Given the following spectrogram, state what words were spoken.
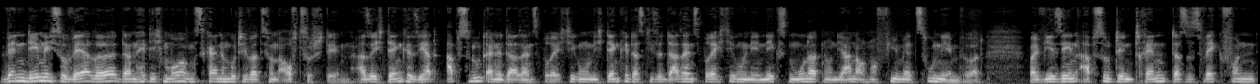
Wenn dem nicht so wäre, dann hätte ich morgens keine Motivation aufzustehen. Also ich denke, sie hat absolut eine Daseinsberechtigung und ich denke, dass diese Daseinsberechtigung in den nächsten Monaten und Jahren auch noch viel mehr zunehmen wird weil wir sehen absolut den Trend, dass es weg von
